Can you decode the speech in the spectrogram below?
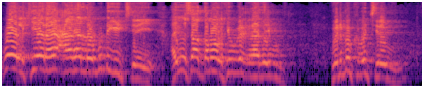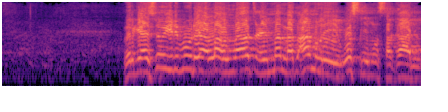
weelkii yarae caanaha loogu dhigi jiray ayuu saa daboolkii uga qaaday buui werba kuma jira buui markaasuu yidhi bu uhi allahuma acim man adcamanii wasqi man saqaani.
